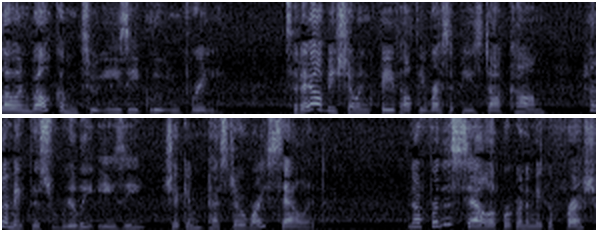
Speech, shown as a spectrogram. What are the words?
and welcome to Easy Gluten Free. Today I'll be showing favehealthyrecipes.com how to make this really easy chicken pesto rice salad. Now for this salad we're going to make a fresh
